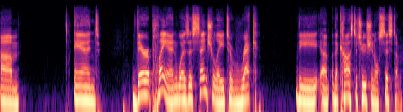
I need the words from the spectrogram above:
Um, and their plan was essentially to wreck the uh, the constitutional system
